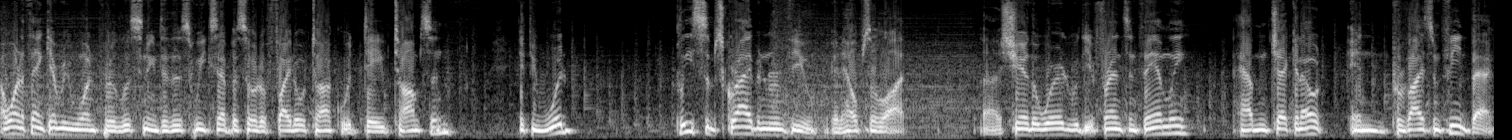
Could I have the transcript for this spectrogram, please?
I want to thank everyone for listening to this week's episode of Fido Talk with Dave Thompson. If you would, please subscribe and review. It helps a lot. Uh, share the word with your friends and family. Have them check it out and provide some feedback.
